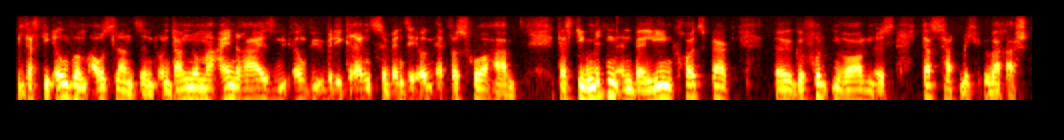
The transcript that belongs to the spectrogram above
dass die irgendwo im Ausland sind und dann nur mal einreisen, irgendwie über die Grenze, wenn sie irgendetwas vorhaben. Dass die mitten in Berlin, Kreuzberg äh, gefunden worden ist, das hat mich überrascht.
